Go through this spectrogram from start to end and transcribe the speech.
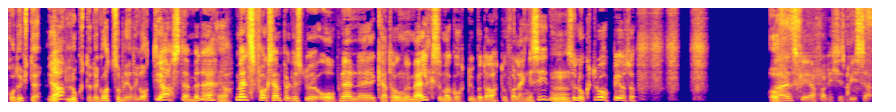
produktet. Ja. Lukter det godt, så blir det godt. Ja, stemmer det. Ja. Mens for eksempel hvis du åpner en eh, kartong med melk som har gått ut på dato for lenge siden, mm. så lukter du oppi, og så Nei, den skal jeg iallfall ikke spise.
